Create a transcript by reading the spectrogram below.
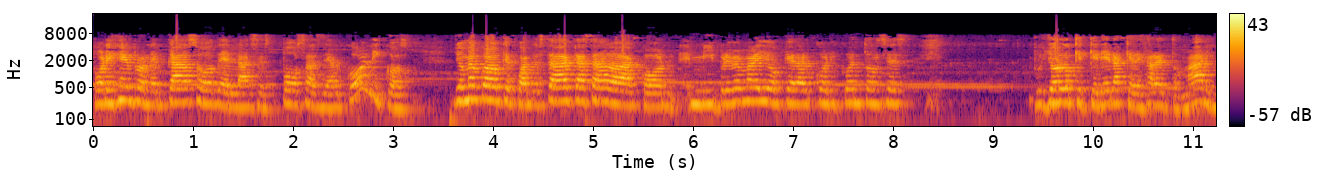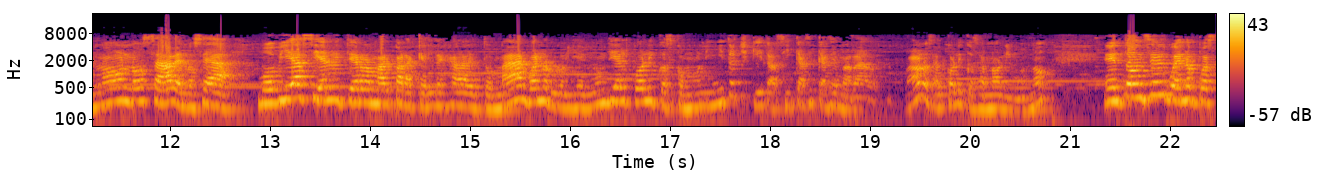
Por ejemplo, en el caso de las esposas de alcohólicos. Yo me acuerdo que cuando estaba casada con mi primer marido que era alcohólico, entonces pues yo lo que quería era que dejara de tomar y no, no saben, o sea, movía cielo y tierra mal para que él dejara de tomar. Bueno, lo un día alcohólicos como un niñito chiquito, así casi casi amarrado. Los alcohólicos anónimos, ¿no? Entonces, bueno, pues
